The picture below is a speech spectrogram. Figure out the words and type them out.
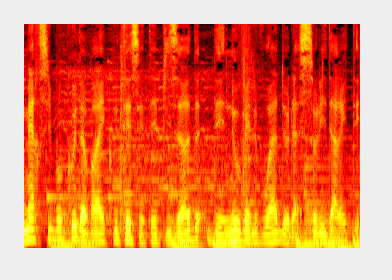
Merci beaucoup d'avoir écouté cet épisode des Nouvelles Voix de la Solidarité.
